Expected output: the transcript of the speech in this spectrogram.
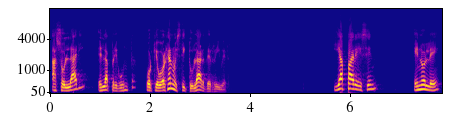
a Solari? Es la pregunta, porque Borja no es titular de River. Y aparecen en Olé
